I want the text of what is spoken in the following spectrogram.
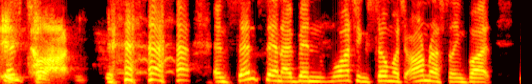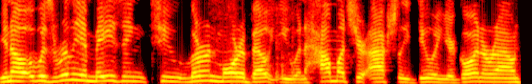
it's time. and since then i've been watching so much arm wrestling but you know it was really amazing to learn more about you and how much you're actually doing you're going around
